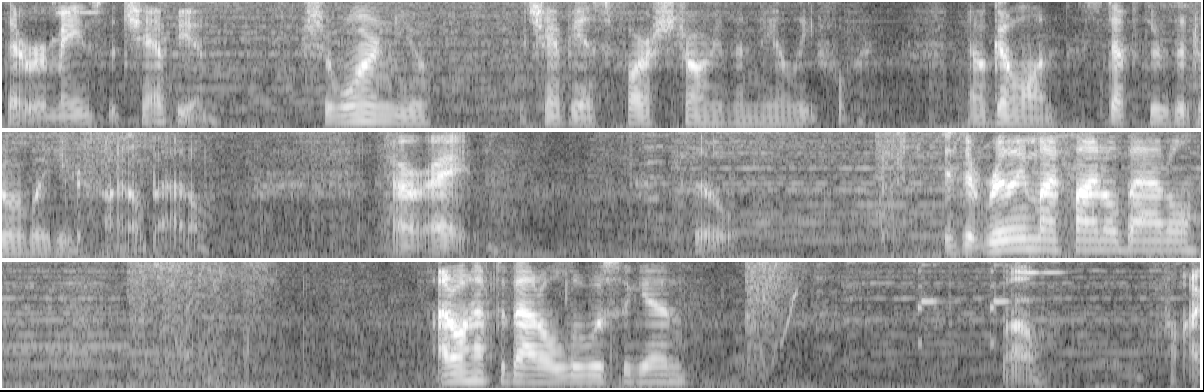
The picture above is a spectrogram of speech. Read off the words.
There remains the champion. I should warn you, the champion is far stronger than the Elite Four. Now go on, step through the doorway to your final battle. Alright. So, is it really my final battle? I don't have to battle Lewis again? Well, I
